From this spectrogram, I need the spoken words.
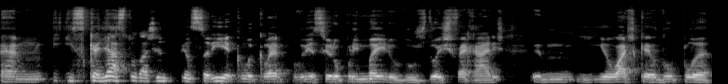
um, e, e, se calhar se toda a gente pensaria que Leclerc poderia ser o primeiro dos dois Ferraris, um, e eu acho que a dupla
